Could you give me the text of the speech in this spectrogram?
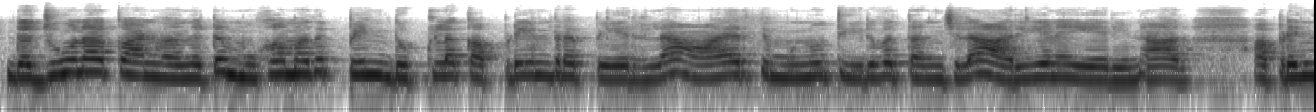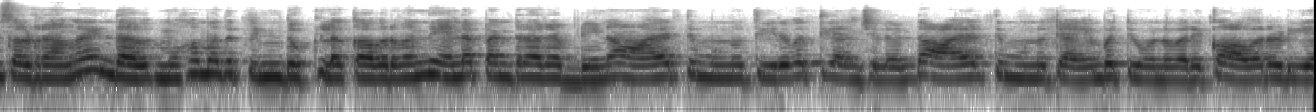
இந்த ஜூனா கான் வந்துட்டு முகமது பின் துக்லக் அப்படின்ற பேரில் ஆயிரத்தி முந்நூற்றி இருபத்தஞ்சில் அரியணை ஏறினார் அப்படின்னு சொல்கிறாங்க இந்த முகமது பின் துக்லக் அவர் வந்து என்ன பண்ணுறாரு அப்படின்னா ஆயிரத்தி முந்நூற்றி இருபத்தி அஞ்சுலேருந்து ஆயிரத்தி முந்நூற்றி ஐம்பத்தி ஒன்று வரைக்கும் அவருடைய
